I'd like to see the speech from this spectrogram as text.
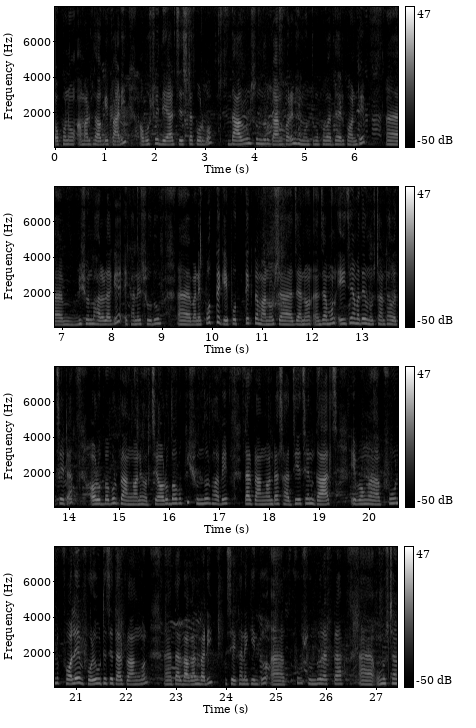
কখনও আমার ভ্লগে পারি অবশ্যই দেওয়ার চেষ্টা করব। দারুণ সুন্দর গান করেন হেমন্ত মুখোপাধ্যায়ের কণ্ঠে। ভীষণ ভালো লাগে। এখানে শুধু মানে প্রত্যেকে, প্রত্যেকটা মানুষ যেন, যেমন এই যে আমাদের অনুষ্ঠানটা হচ্ছে এটা, অরূপবাবুর প্রাঙ্গণে হচ্ছে। অরূপবাবু কি সুন্দরভাবে তার প্রাঙ্গণটা সাজিয়েছেন, গাছ এবং ফুল, ফলে ভরে উঠেছে তার প্রাঙ্গণ তার বাগান বাড়ি সেখানে কিন্তু খুব সুন্দর একটা অনুষ্ঠান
